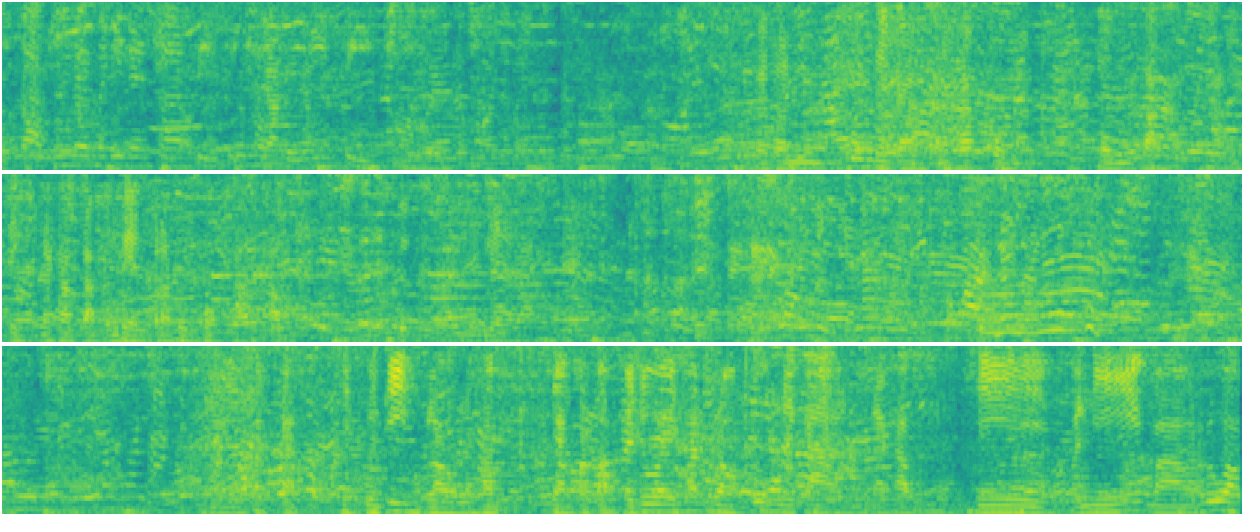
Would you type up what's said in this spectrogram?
ตจากโรงเรียนมดินชาสิงสิงหาเสรีสีค่ะและท่านผู้ในวยการนะครับผมผมศักดิ์ขามสิงนะครับจากโรงเรียนประทุมคงคาครับ สังกัดเขตพื้นที่ของเรานะครับยังประกอบไปด้วยท่านรองผู้อำนวยการนะครับ ที่วันนี้มาร่วม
